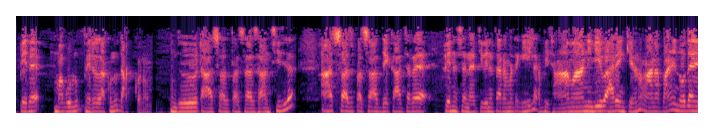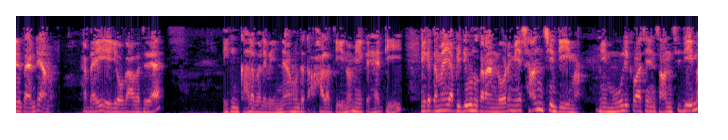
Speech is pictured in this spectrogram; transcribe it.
පෙර මගුණු පෙර ලකුණු දක්වනවා. හොඳට ආස්වාද ප්‍රසවාස සංසිඳිලා ආස්වාද ප්‍රසවාස දෙක අතර වෙනස නැති වෙන තරමට ගිහිලා අපි සාමාන්‍ය විවහාරයෙන් කියනවා ආනාපානෙ නොදැනෙන තැනට යනවා. හැබැයි ඒ යෝගාවචරය ඒකෙන් කලබල වෙන්නේ නැහැ. හොඳට අහලා තියෙනවා මේක හැටි. මේක තමයි අපි දිනු කරන්න ඕනේ මේ සංසිඳීම. මේ මූලික වශයෙන් සංසිඳීම.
